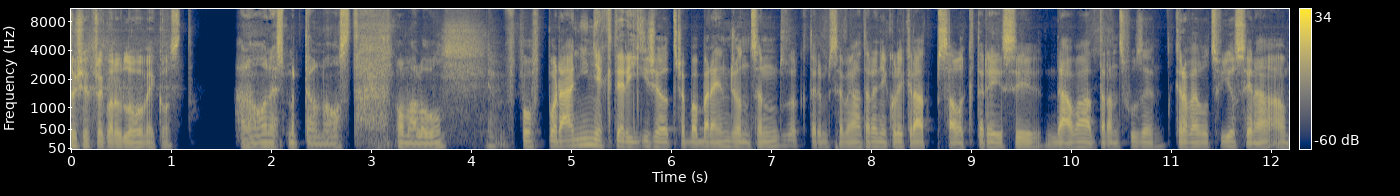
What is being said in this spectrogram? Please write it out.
Což je v překladu dlouhověkost. Ano, nesmrtelnost, pomalu. V, v podání některých, že jo, třeba Brian Johnson, o kterém jsem já teda několikrát psal, který si dává transfuze krve od svého syna a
